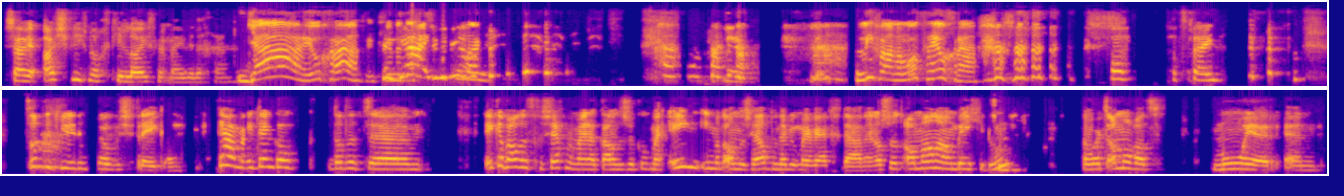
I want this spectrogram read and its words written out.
zou je alsjeblieft nog een keer live met mij willen gaan? Ja, heel graag. Ik vind het ja, echt super leuk. leuk. Lieve Annelot, heel graag. oh, wat fijn. Tot dat jullie dit zo bespreken. Ja, maar ik denk ook dat het... Uh, ik heb altijd gezegd met mijn account, als ik ook maar één iemand anders help, dan heb ik mijn werk gedaan. En als we het allemaal nou een beetje doen, dan wordt het allemaal wat mooier. En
